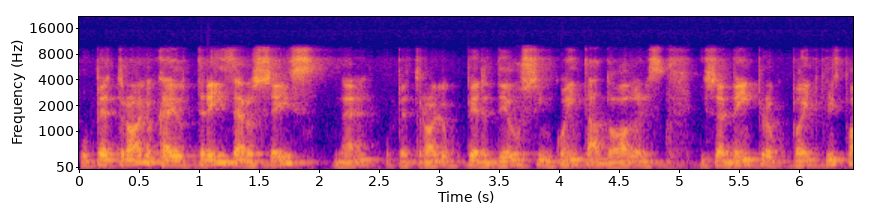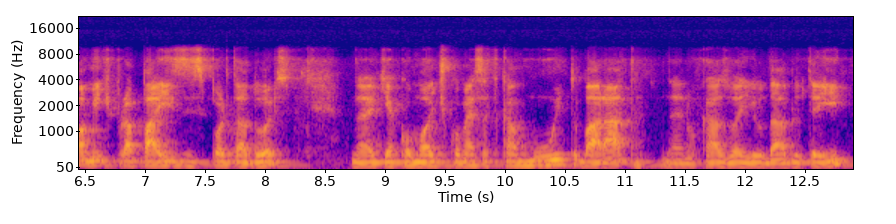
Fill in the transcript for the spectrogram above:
O petróleo caiu 3,06, né? O petróleo perdeu 50 dólares, isso é bem preocupante, principalmente para países exportadores. Né, que a commodity começa a ficar muito barata, né, no caso aí o WTI,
